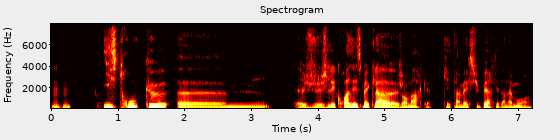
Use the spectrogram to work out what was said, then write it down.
Mhm. Il se trouve que je, je l'ai croisé ce mec-là, Jean-Marc, qui est un mec super, qui est un amour. hein.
